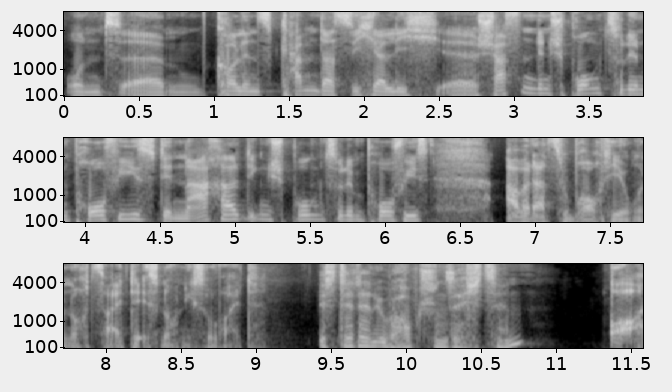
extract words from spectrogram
Und ähm, Collins kann das sicherlich äh, schaffen, den Sprung zu den Profis, den nachhaltigen Sprung zu den Profis. Aber dazu braucht der Junge noch Zeit, der ist noch nicht so weit. Ist der denn überhaupt schon 16? Oh,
